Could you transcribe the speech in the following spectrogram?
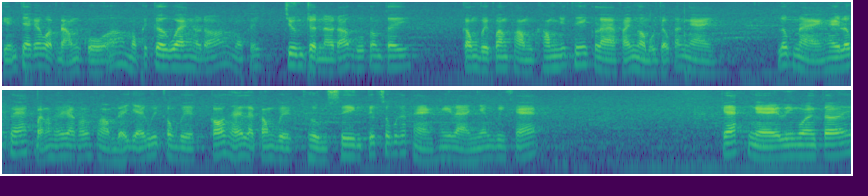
kiểm tra các hoạt động của một cái cơ quan nào đó một cái chương trình nào đó của công ty. Công việc văn phòng không nhất thiết là phải ngồi một chỗ cả ngày. Lúc này hay lúc khác bạn có thể ra khỏi phòng để giải quyết công việc. Có thể là công việc thường xuyên tiếp xúc với khách hàng hay là nhân viên khác. Các nghề liên quan tới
